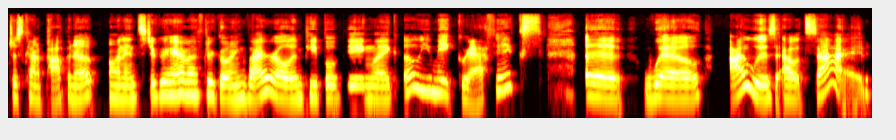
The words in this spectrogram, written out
just kind of popping up on Instagram after going viral and people being like, "Oh, you make graphics?" Uh, well, I was outside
